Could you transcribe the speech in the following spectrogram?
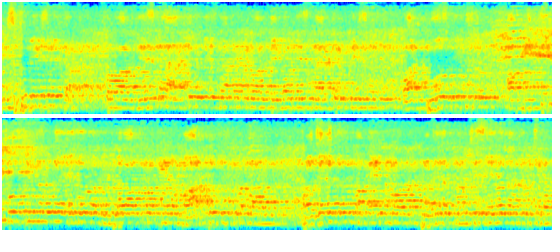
ఇన్స్పిరేషన్గా సో వాళ్ళు చేసిన యాక్టివిటీస్ కానీ వాళ్ళు టేకప్ చేసిన యాక్టివిటీస్ వాళ్ళ పోస్టింగ్స్ ఆ ప్రతి పోస్టింగ్లో కూడా ఏదో ఒక విప్లవాత్మకమైన మార్పులు తీసుకొని ప్రజలకు మమేకం అవ్వడం ప్రజలకు మంచి సేవలు అందించడం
